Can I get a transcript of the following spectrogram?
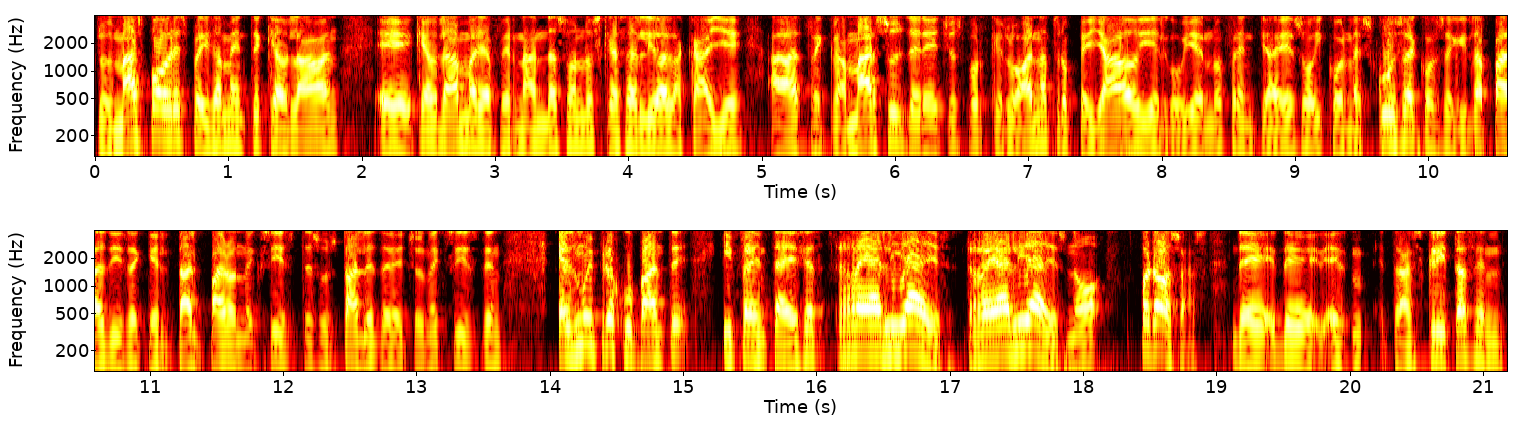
los más pobres precisamente que hablaban, eh, que hablaba María Fernanda, son los que han salido a la calle a reclamar sus derechos porque lo han atropellado y el gobierno frente a eso y con la excusa de conseguir la paz dice que el tal paro no existe, sus tales derechos no existen. Es muy preocupante y frente a esas realidades, realidades, no prosas de, de- eh, transcritas en,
